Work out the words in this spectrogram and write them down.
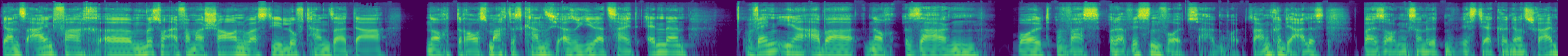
Ganz einfach, äh, müssen wir einfach mal schauen, was die Lufthansa da noch draus macht. Es kann sich also jederzeit ändern. Wenn ihr aber noch sagen wollt, was oder wissen wollt, sagen wollt, sagen könnt ihr alles bei Sorgenängsternöten, wisst ihr, könnt ihr uns schreiben.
